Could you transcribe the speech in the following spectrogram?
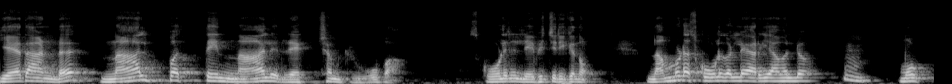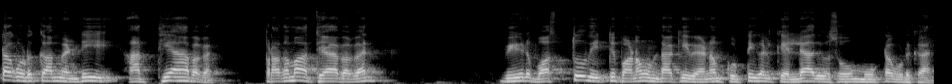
ഏതാണ്ട് നാൽപ്പത്തി നാല് ലക്ഷം രൂപ സ്കൂളിന് ലഭിച്ചിരിക്കുന്നു. നമ്മുടെ സ്കൂളുകളിലെ അറിയാമല്ലോ? മുട്ട കൊടുക്കാൻ വേണ്ടി അധ്യാപകൻ പ്രഥമ അധ്യാപകൻ വീട് വസ്തു വിറ്റ് പണം ഉണ്ടാക്കി വേണം കുട്ടികൾക്ക് എല്ലാ ദിവസവും മുട്ട കൊടുക്കാൻ.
